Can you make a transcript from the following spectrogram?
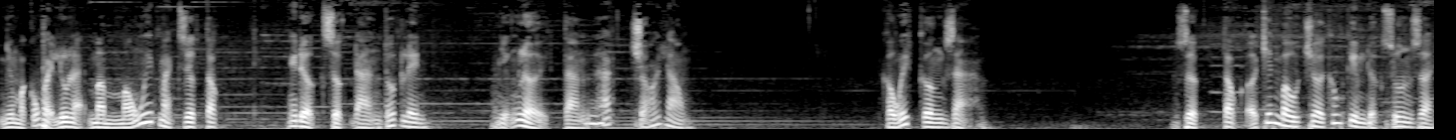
nhưng mà cũng phải lưu lại mầm máu huyết mạch dược tộc. Nghe được dược đàn tốt lên, những lời tàn lát chói lòng. Không ít cường giả. Dược tộc ở trên bầu trời không kìm được run rẩy.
